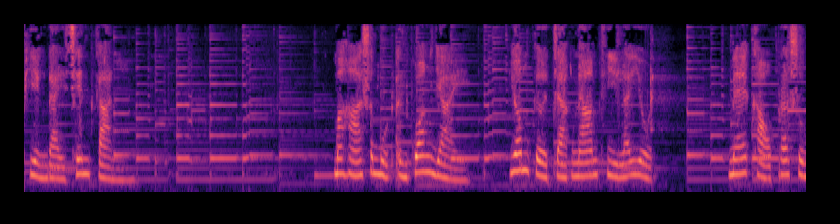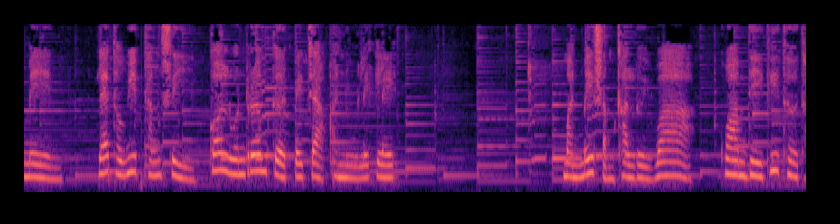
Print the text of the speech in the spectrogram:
เพียงใดเช่นกัน มหาสมุทรอันกว้างใหญ่ ย่อมเกิดจากน้ำทีละหยด แม้เขาพระสุเมน และทวีปทั้งสี่ก็ล้วนเริ่มเกิดไปจากอนูเล็กๆ มันไม่สำคัญเลยว่า ความดีที่เธอท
